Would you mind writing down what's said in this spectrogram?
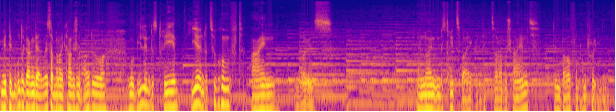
mit dem Untergang der US-amerikanischen Automobilindustrie hier in der Zukunft ein neues, einen neuen Industriezweig entdeckt zu haben scheint, den Bau von Androiden.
